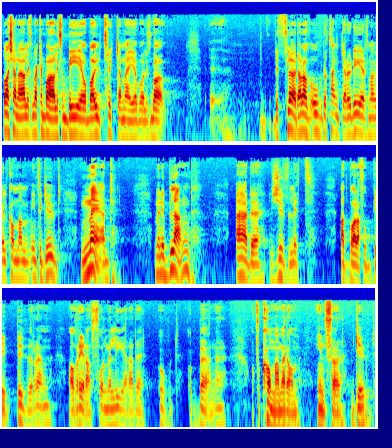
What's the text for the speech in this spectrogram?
Bara känna, liksom, jag kan bara liksom be och bara uttrycka mig och bara, liksom bara eh, det flödar av ord och tankar och idéer som man vill komma inför Gud med. Men ibland är det ljuvligt att bara få bli buren av redan formulerade ord och böner och få komma med dem inför Gud.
